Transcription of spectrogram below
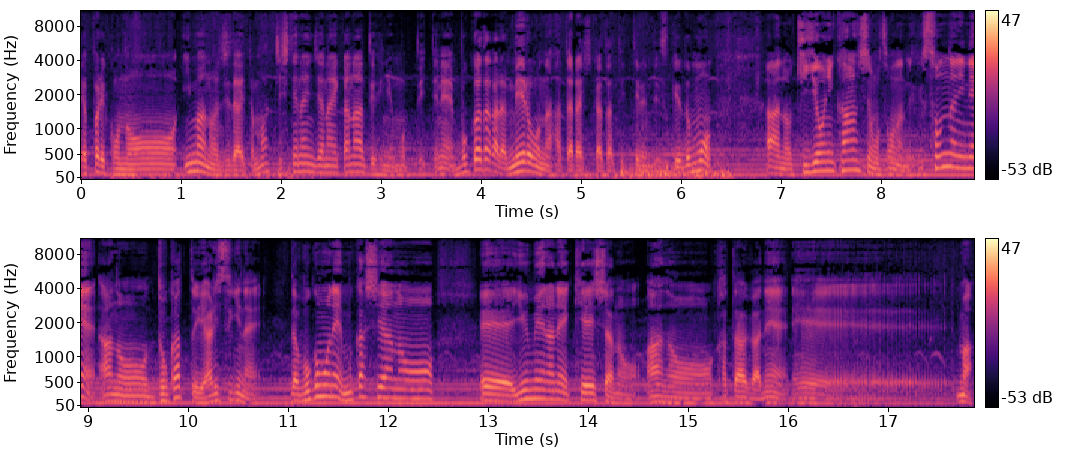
やっぱりこの今の時代とマッチしてないんじゃないかなというふうに思っていてね僕はだからメロウな働き方って言ってるんですけどもあの企業に関してもそうなんですけどそんなにねあのドカッとやりすぎない。だ僕もね昔あの、えー、有名なね経営者のあの方がねえー、まあ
